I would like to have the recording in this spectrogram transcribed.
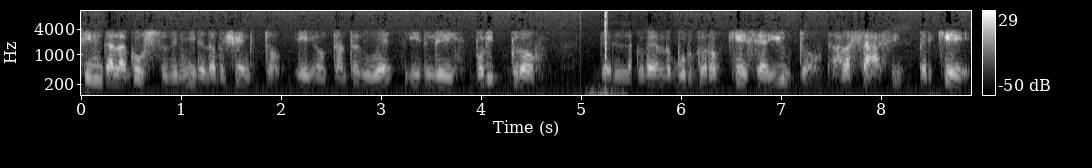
sin dall'agosto del 1982 il politburo del governo bulgaro chiese aiuto alla Stasi perché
